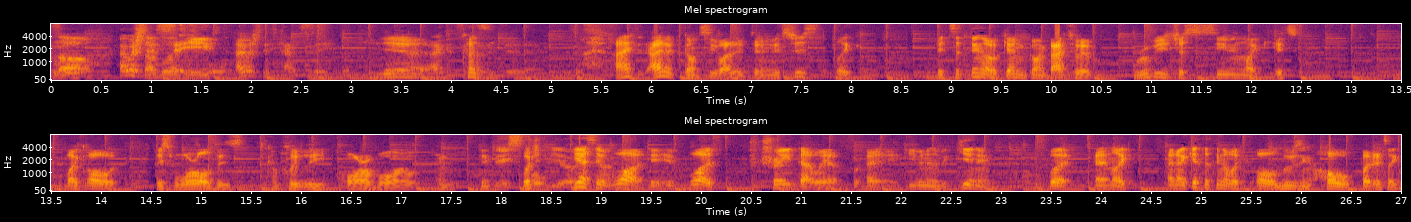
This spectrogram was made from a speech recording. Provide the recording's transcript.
cool. um, I wish they semblance is saved. cool. I wish they kind of saved the people. Yeah, but I could see 'cause- why they did it. I, I don't see why they didn't. It's just like it's a thing of again going back to it. RWBY's just seeming like it's like oh this world is completely horrible and thing, which yes it was it, it was portrayed that way at, fir- uh, even in the beginning, but and like and I get the thing of like oh losing hope, but it's like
